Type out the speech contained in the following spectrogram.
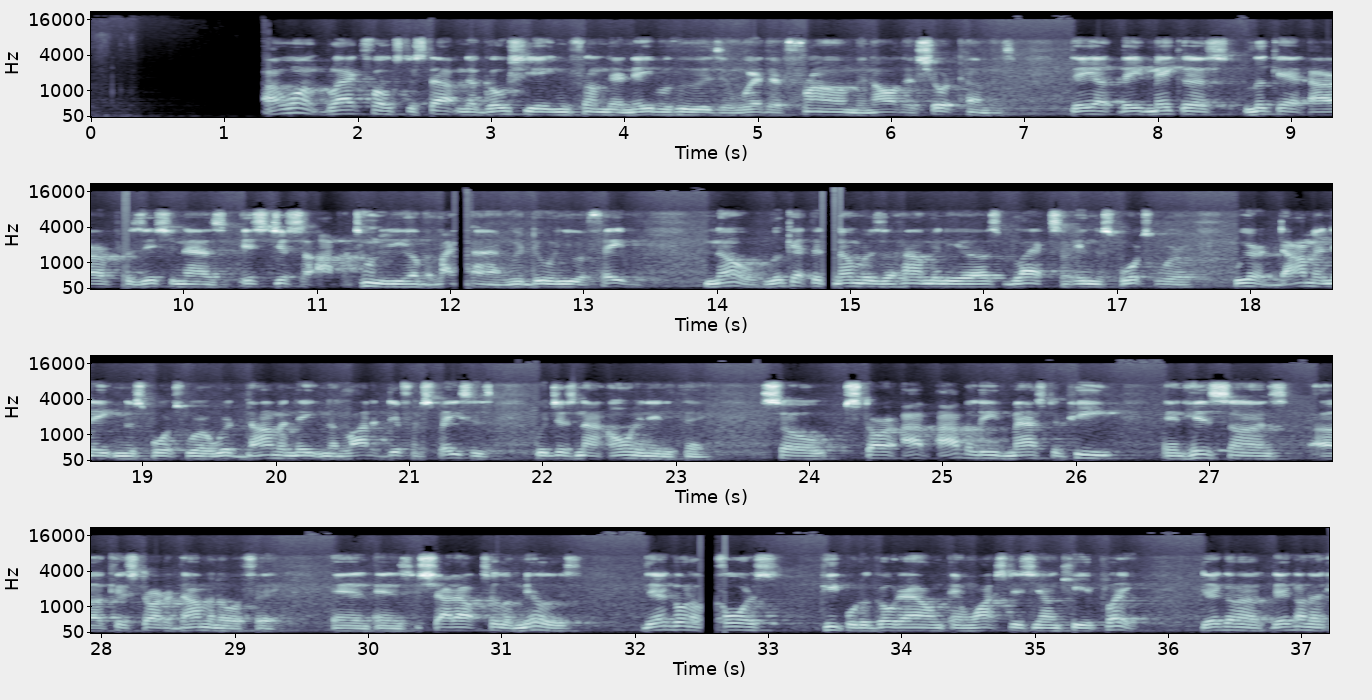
I want black folks to stop negotiating from their neighborhoods and where they're from and all their shortcomings. They uh, they make us look at our position as it's just an opportunity of a lifetime. We're doing you a favor. No, look at the numbers of how many of us blacks are in the sports world. We are dominating the sports world. We're dominating a lot of different spaces. We're just not owning anything. So start. I, I believe Master P and his sons uh, could start a domino effect and and shout out to the Millers, they're going to force people to go down and watch this young kid play. They're gonna they're gonna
